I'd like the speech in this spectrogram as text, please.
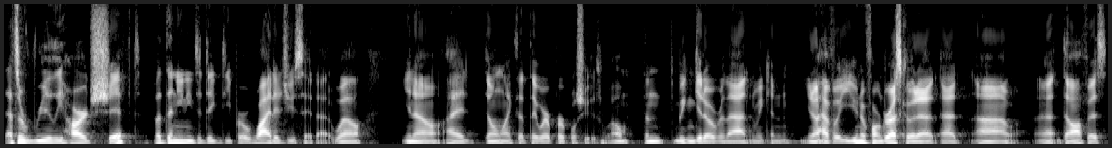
That's a really hard shift. But then you need to dig deeper. Why did you say that? Well, you know, I don't like that they wear purple shoes. Well, then we can get over that, and we can you know have a uniform dress code at at, uh, at the office.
